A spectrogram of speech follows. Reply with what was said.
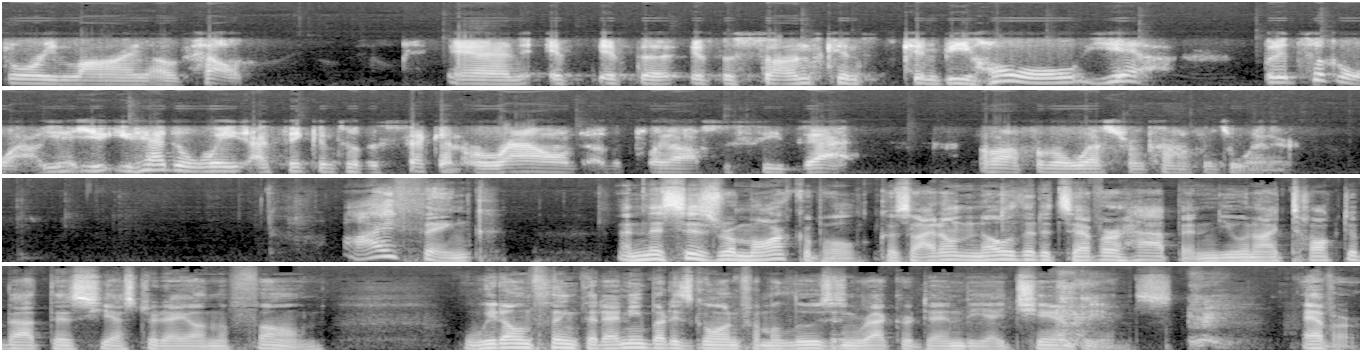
storyline of health. And if if the if the Suns can can be whole, yeah. But it took a while. You you, you had to wait, I think, until the second round of the playoffs to see that uh, from a Western Conference winner. I think, and this is remarkable because I don't know that it's ever happened. You and I talked about this yesterday on the phone. We don't think that anybody's going from a losing record to NBA champions ever.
